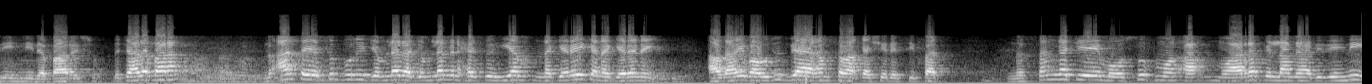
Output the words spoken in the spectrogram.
ذهني د پاره شو د چا د پاره نو انت یسبنی جمله دا جمله من حيث هي نکره کنه کره نه او دای باوجود بیا غم سوا کشر صفت نو څنګه چې موصوف معرف الله مهدی ذهنی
